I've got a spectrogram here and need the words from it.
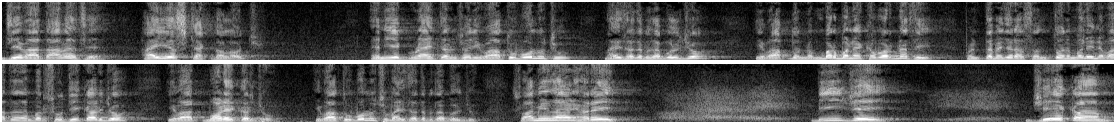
જે વાત આવે છે હાઈએસ્ટ ટેકનોલોજી એની એક ગુણાયતંશોની વાત હું બોલું છું, મારી સાથે બધા બોલજો. એ વાતનો નંબર મને ખબર નથી, પણ તમે જરા સંતોને મળીને વાતનો નંબર શોધી કાઢજો, એ વાત મોડે કરજો. એ વાત હું બોલું છું, મારી સાથે બધા બોલજો. સ્વામિનારાયણ હરે. બીજે. જે કામ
